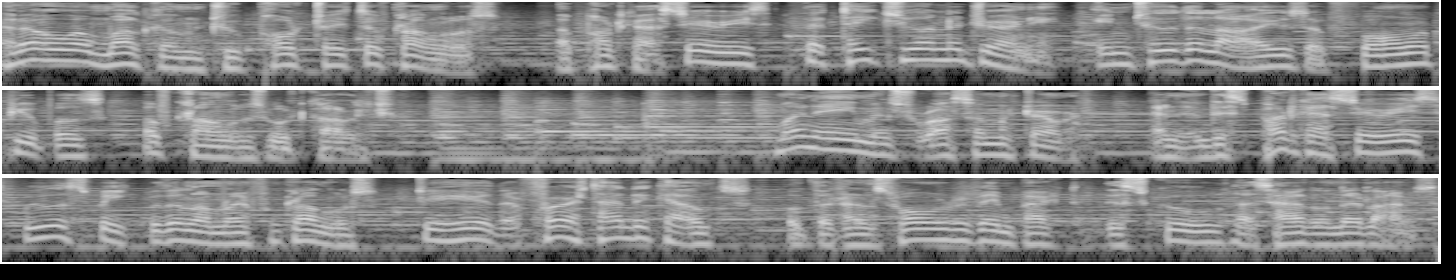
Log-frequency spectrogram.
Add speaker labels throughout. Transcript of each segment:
Speaker 1: Hello and welcome to Portraits of Clongowes, a podcast series that takes you on a journey into the lives of former pupils of Clongowes Wood College. My name is Rossa McDermott, and in this podcast series, we will speak with alumni from Clongowes to hear their first hand accounts of the transformative impact this school has had on their lives.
